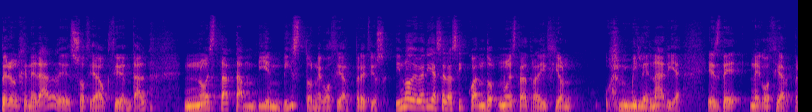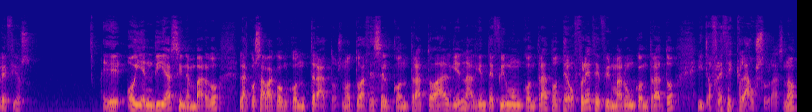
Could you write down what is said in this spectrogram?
pero en general, en eh, sociedad occidental, no está tan bien visto negociar precios. Y no debería ser así cuando nuestra tradición milenaria es de negociar precios. Eh, hoy en día, sin embargo, la cosa va con contratos, ¿no? Tú haces el contrato a alguien, alguien te firma un contrato, te ofrece firmar un contrato y te ofrece cláusulas, ¿no?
